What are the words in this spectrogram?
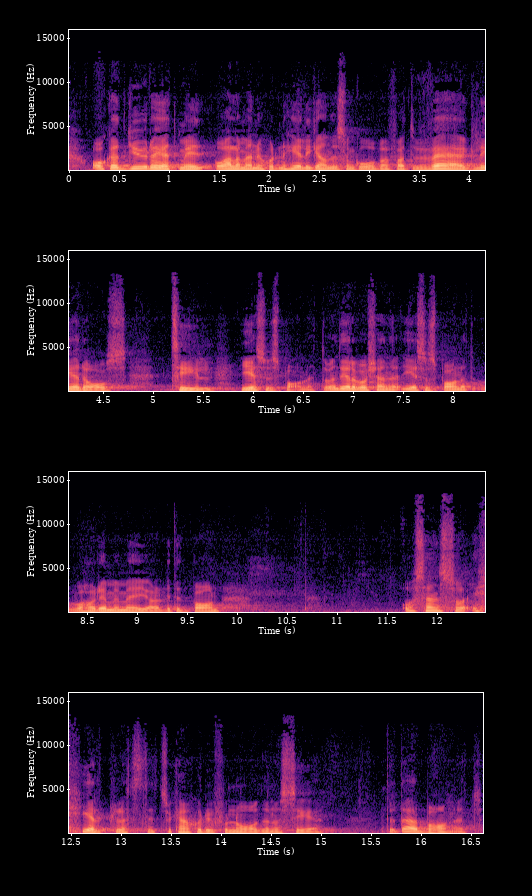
och att Gud har gett mig och alla människor den helige Ande som gåva för att vägleda oss till Jesusbarnet. Och en del av oss känner Jesusbarnet, vad har det med mig att göra? Ett litet barn. Och sen så helt plötsligt så kanske du får nåden att se det där barnet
